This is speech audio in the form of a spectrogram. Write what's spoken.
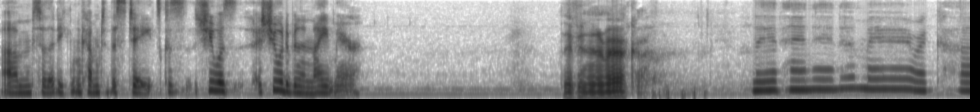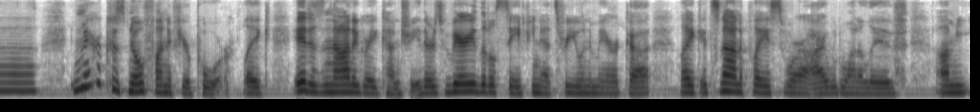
um, so that he can come to the States because she was, she would have been a nightmare. Living in America. Living in America. America's no fun if you're poor. Like, it is not a great country. There's very little safety nets for you in America. Like, it's not a place where I would want to live. Um,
